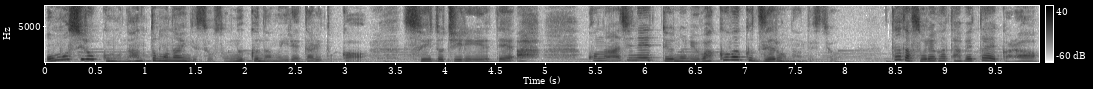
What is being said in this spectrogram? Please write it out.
面白くも何ともないんですよ。そのヌクナム入れたりとかスイートチリ入れてあこの味ねっていうのにワクワクゼロなんですよ。ただそれが食べたいから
